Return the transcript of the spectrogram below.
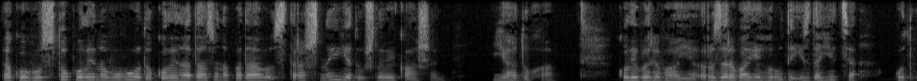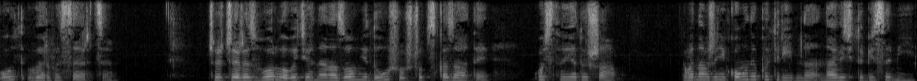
таку густу полинову воду, коли на Дазу нападав страшний ядушливий кашель. Ядуха. Коли вириває, розриває груди і, здається, от-от вирве серце. Чи через горло витягне назовні душу, щоб сказати ось твоя душа. Вона вже нікому не потрібна, навіть тобі самій,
